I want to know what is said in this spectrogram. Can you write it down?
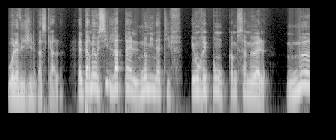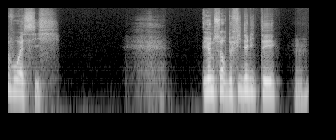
ou à la vigile pascale. Elle permet aussi l'appel nominatif, et on répond comme Samuel, Me voici. Il y a une sorte de fidélité Mhm.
